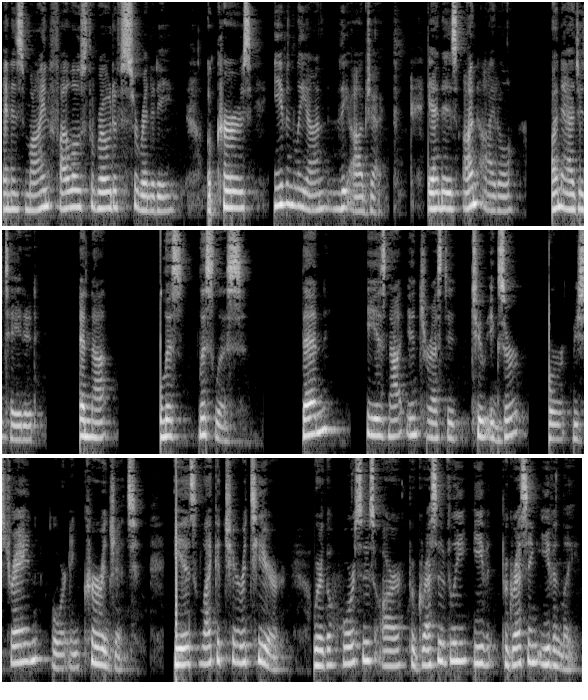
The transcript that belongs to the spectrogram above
and his mind follows the road of serenity, occurs evenly on the object, and is unidle unagitated, and not list- listless. Then he is not interested to exert or restrain or encourage it. He is like a charioteer, where the horses are progressively progressing evenly.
